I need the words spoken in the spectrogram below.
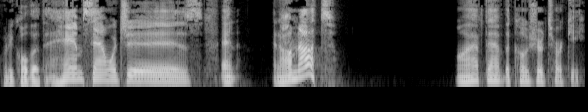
what do you call that? Ham sandwiches and, and I'm not. Well, I have to have the kosher turkey.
